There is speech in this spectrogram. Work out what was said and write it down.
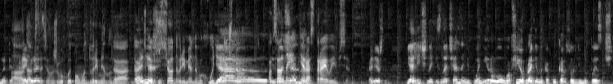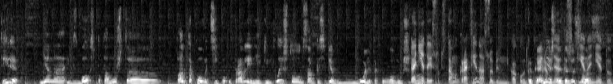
На ПК а, играть. да, кстати, он же выходит, по-моему, одновременно. Да, да, да конечно. Скажешь, все одновременно выходит, я так что, пацаны, изначально... не расстраиваемся. Конечно. Я лично изначально не планировал вообще ее брать ни на какую консоль, ни на PS4, ни на Xbox, потому что там такого типа управления геймплей, что он сам по себе в моле такого мыши. Да нет, да и, собственно, там и графена особенно никакого. Да, конечно, это же гена нету.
